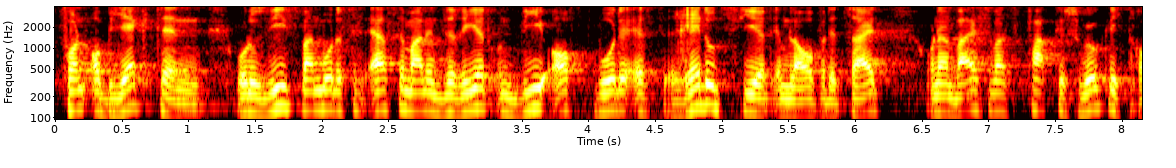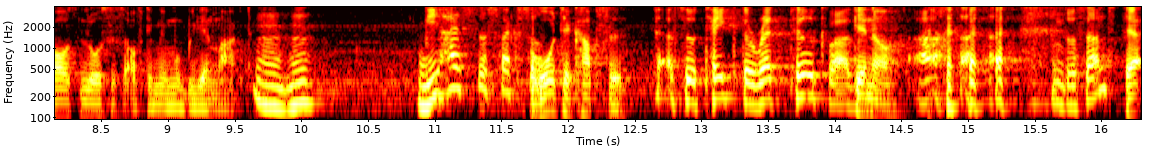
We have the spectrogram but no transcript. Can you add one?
von Objekten, wo du siehst, wann wurde es das erste Mal inseriert und wie oft wurde es reduziert im Laufe der Zeit. Und dann weißt du, was faktisch wirklich draußen los ist auf dem Immobilienmarkt. Mhm. Wie heißt das, sagst du? Rote Kapsel. Also take the red pill quasi. Genau. Ah, interessant. Ja.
